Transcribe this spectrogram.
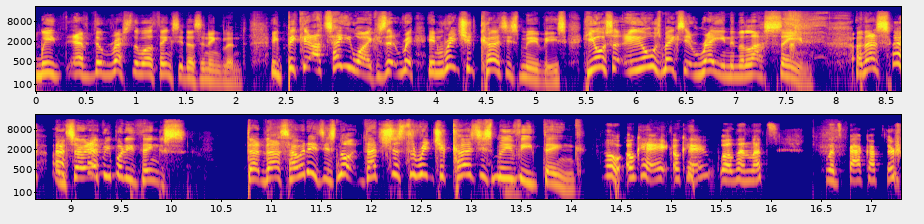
we uh, the rest of the world thinks it does in England. It- because, I'll tell you why. Because in Richard Curtis movies, he also he always makes it rain in the last scene, and that's and so everybody thinks that that's how it is. It's not. That's just the Richard Curtis movie thing. Oh, okay, okay. Well, then let's let's back up the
